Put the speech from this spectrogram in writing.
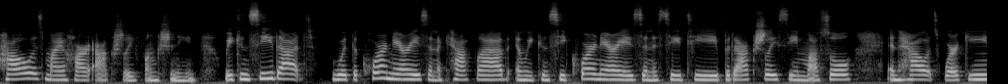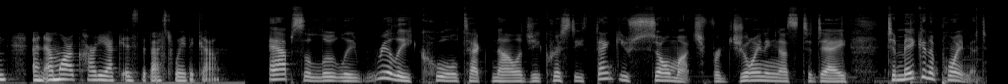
how is my heart actually functioning? We can see that with the coronaries in a cath lab, and we can see coronaries in a CT, but actually see muscle and how it's working. An MR cardiac is the best way to go. Absolutely. Really cool technology. Christy, thank you so much for joining us today. To make an appointment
